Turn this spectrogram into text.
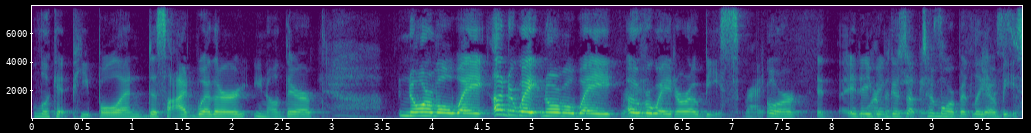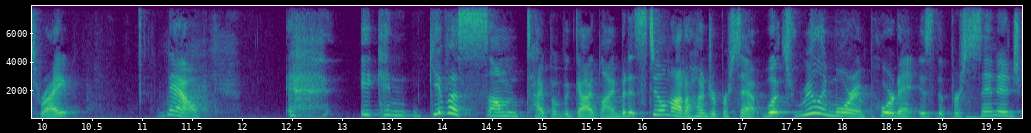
look at people and decide whether, you know, they're normal weight, underweight, normal weight, overweight, or obese. Right. Or it, it even goes up to morbidly Yes. obese, right? Now, it can give us some type of a guideline, but it's still not 100%. What's really more important is the percentage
